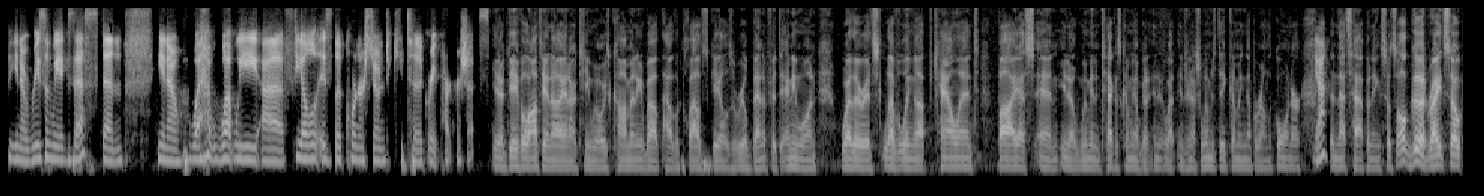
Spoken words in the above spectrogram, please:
you know reason we exist and you know what, what we uh, feel is the cornerstone to, to great partnerships. You know dave vellante and i and our team we're always commenting about how the cloud scale is a real benefit to anyone anyone, whether it's leveling up talent, bias, and you know, women in tech is coming up, got International Women's Day coming up around the corner, yeah. and that's happening. So it's all good, right? So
